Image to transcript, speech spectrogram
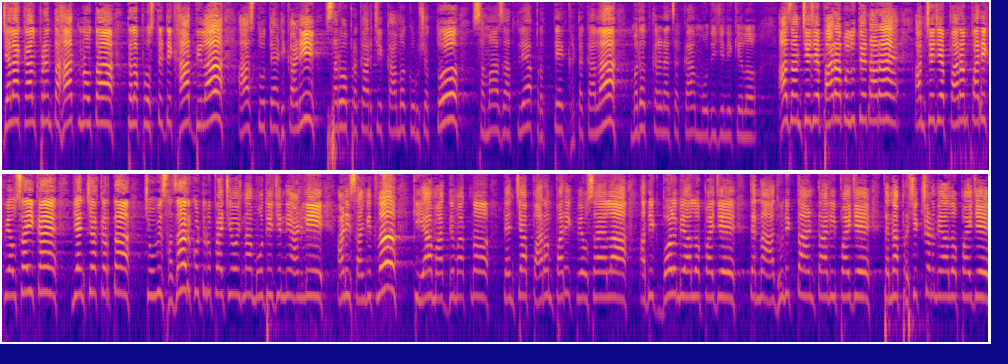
ज्याला कालपर्यंत हात नव्हता त्याला प्रोस्थेटिक हात दिला आज तो त्या ठिकाणी सर्व प्रकारची कामं करू शकतो. समाजातल्या प्रत्येक घटकाला मदत करण्याचं काम मोदीजींनी केलं. आज आमचे जे पारा बलुतेदार आहे आमचे जे पारंपरिक व्यावसायिक आहे यांच्याकरता चोवीस हजार कोटी रुपयाची योजना मोदीजींनी आणली आणि सांगितलं की या माध्यमातनं त्यांच्या पारंपरिक व्यवसायाला अधिक बळ मिळालं पाहिजे त्यांना आधुनिकता आणता आली पाहिजे त्यांना प्रशिक्षण मिळालं पाहिजे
